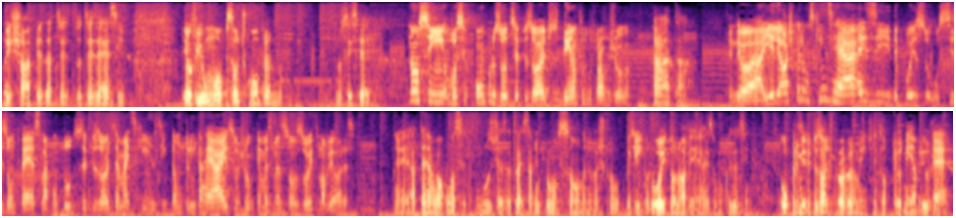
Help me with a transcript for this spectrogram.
no eShop da, do 3DS. Eu vi uma opção de compra. Não, não sei se é. Não, sim, você compra os outros episódios dentro do próprio jogo. Ah, tá. Entendeu? Aí ele eu acho que ele é uns 15 reais e depois o o Season Pass lá com todos os episódios é mais 15. Então 30 reais, o jogo tem mais ou menos umas 8, 9 horas. É, até alguns, alguns dias atrás estava em promoção, né? Eu acho que eu peguei Sim. por 8 ou 9 reais, alguma coisa assim. Ou o primeiro episódio, provavelmente, então, porque eu nem abri o jogo. É.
